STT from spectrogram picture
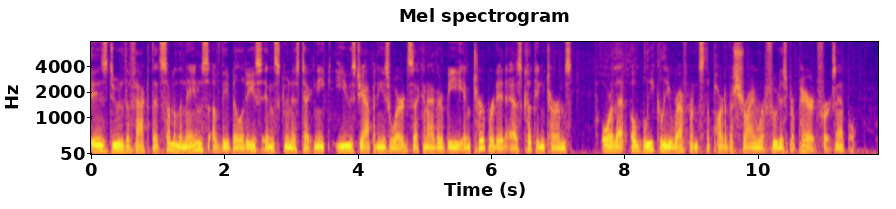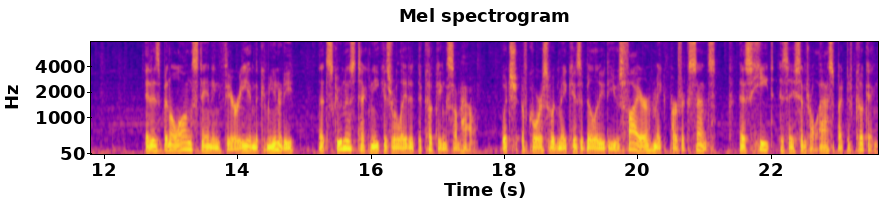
is due to the fact that some of the names of the abilities in Sukuna's technique use Japanese words that can either be interpreted as cooking terms or that obliquely reference the part of a shrine where food is prepared, for example. It has been a long standing theory in the community that Sukuna's technique is related to cooking somehow, which of course would make his ability to use fire make perfect sense, as heat is a central aspect of cooking.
